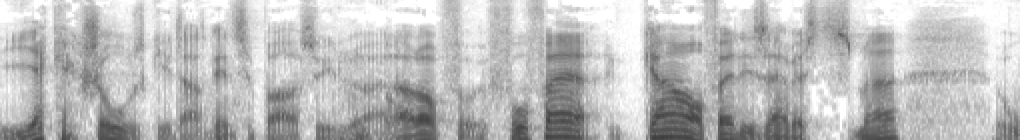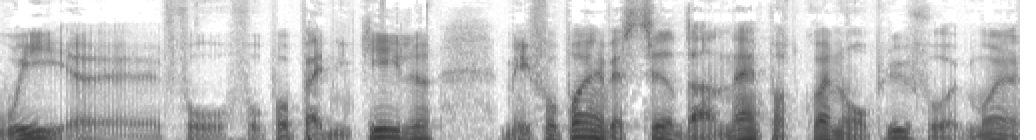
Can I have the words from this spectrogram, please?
il y a quelque chose qui est en train de se passer. Là. Alors, faut, faut faire, quand on fait des investissements, oui, euh, faut, faut pas paniquer, là, mais il faut pas investir dans n'importe quoi non plus. Faut, moi,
